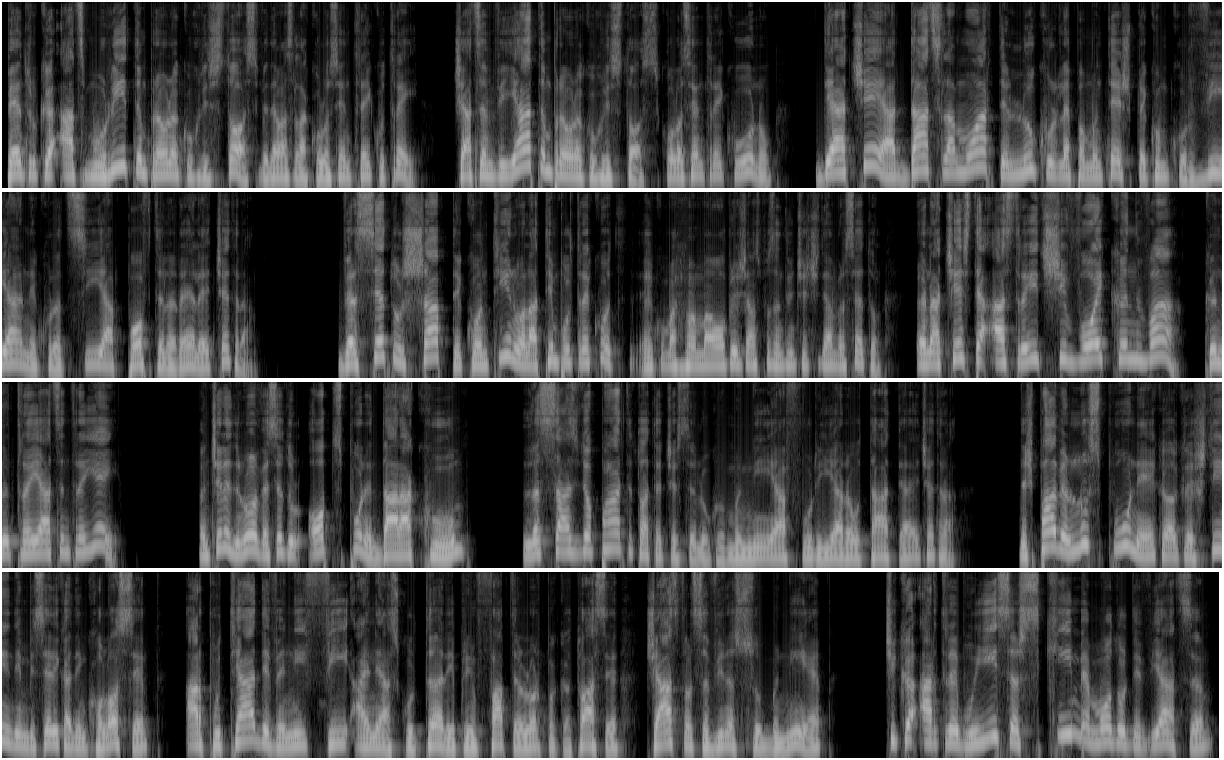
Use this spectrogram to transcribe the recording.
Pentru că ați murit împreună cu Hristos, vedem asta la Coloseni 3 cu 3, și ați înviat împreună cu Hristos, Coloseni 3 cu 1. De aceea dați la moarte lucrurile pământești precum curvia, necurăția, poftele rele, etc. Versetul 7 continuă la timpul trecut, cum m-am oprit și am spus în timp ce citeam versetul. În acestea ați trăit și voi cândva, când trăiați între ei. În cele din urmă, versetul 8 spune, dar acum lăsați deoparte toate aceste lucruri, mânia, furia, răutatea, etc Deci Pavel nu spune că creștinii din biserica din Colose ar putea deveni fii ai neascultării prin faptele lor păcătoase și astfel să vină sub mânie, ci că ar trebui să-și schimbe modul de viață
